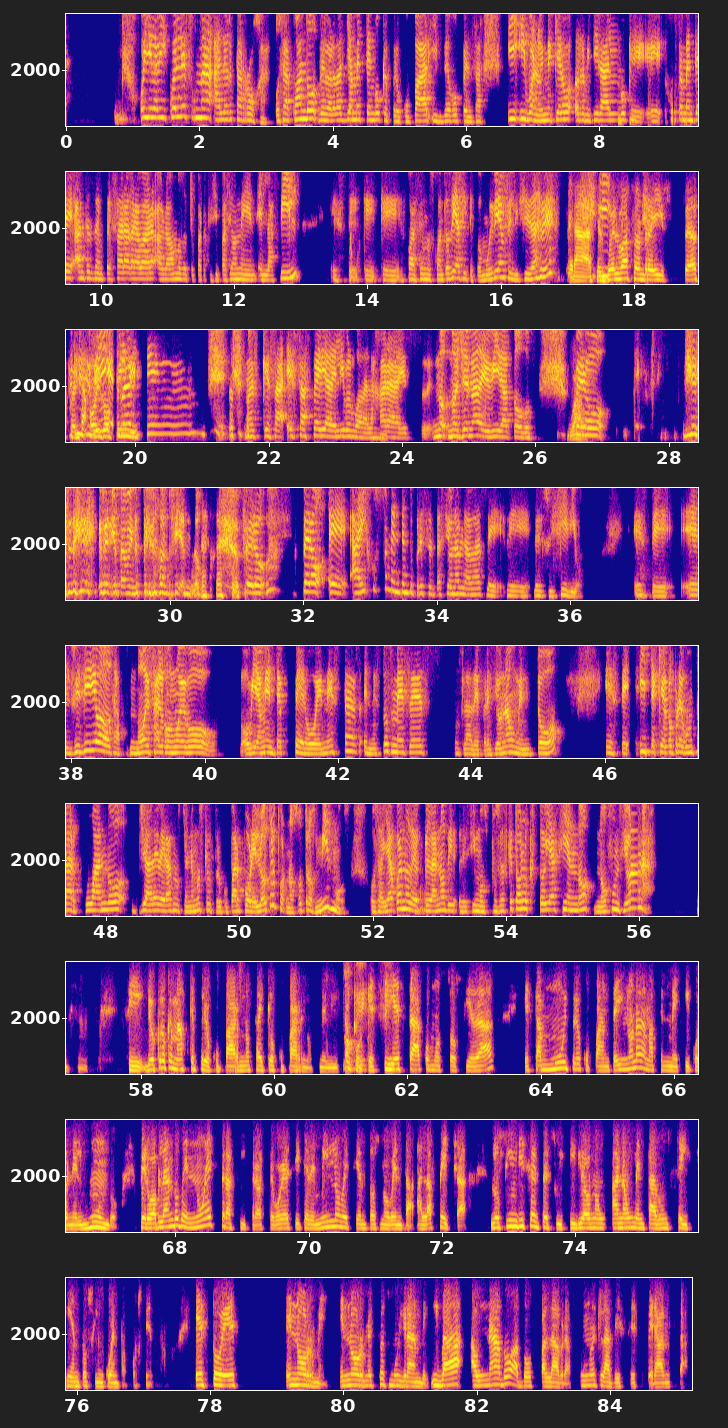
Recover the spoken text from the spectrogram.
Oye, Gaby, ¿cuál es una alerta roja? O sea, ¿cuándo de verdad ya me tengo que preocupar y debo pensar? Y, bueno, y me quiero remitir a algo que eh, justamente antes de empezar a grabar hablábamos de tu participación en, la FIL, este, que, fue hace unos cuantos días y te fue muy bien, felicidades. Gracias, vuelvo a sonreír. ¿Te das cuenta? Oigo FIL. No es que esa, esa feria del libro en Guadalajara es, no, nos llena de vida a todos. Pero eh, sí, yo también estoy sonriendo, pero, pero eh, ahí justamente en tu presentación hablabas de, del suicidio. Este, el suicidio, o sea, no es algo nuevo, obviamente, pero en, estas, en estos meses, pues la depresión aumentó. Este, y te quiero preguntar, ¿cuándo ya de veras nos tenemos que preocupar por el otro y por nosotros mismos? O sea, ya cuando de plano decimos, pues es que todo lo que estoy haciendo no funciona. Sí, yo creo que más que preocuparnos, hay que ocuparnos, Melissa, porque sí. está como sociedad, está muy preocupante y no nada más en México, en el mundo. Pero hablando de nuestras cifras, te voy a decir que de 1990 a la fecha, los índices de suicidio han, han aumentado un 650%. Esto es enorme, enorme, esto es muy grande y va aunado a dos palabras. Uno es la desesperanza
